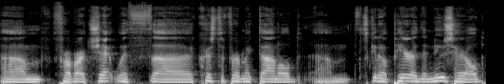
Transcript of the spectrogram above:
um, from our chat with uh, Christopher McDonald. Um, it's going to appear in the News Herald.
